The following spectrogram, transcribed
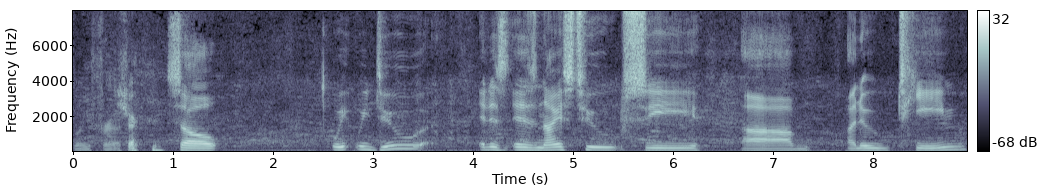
let me first. Sure. So we we do. It is it is nice to see um, a new team.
